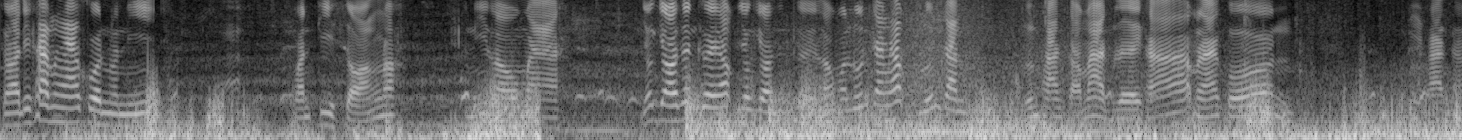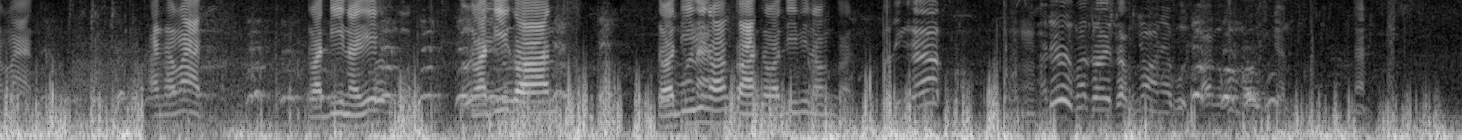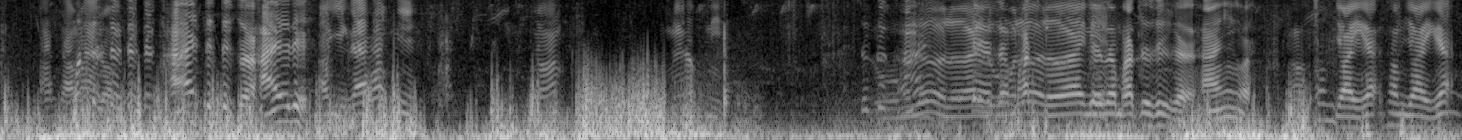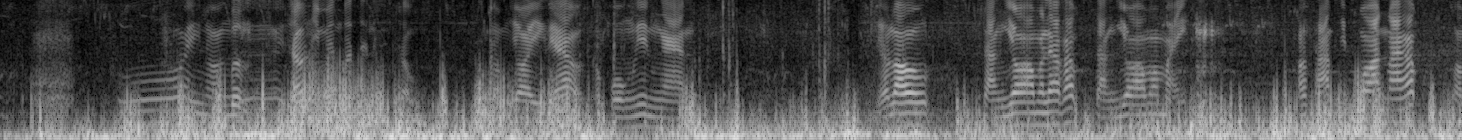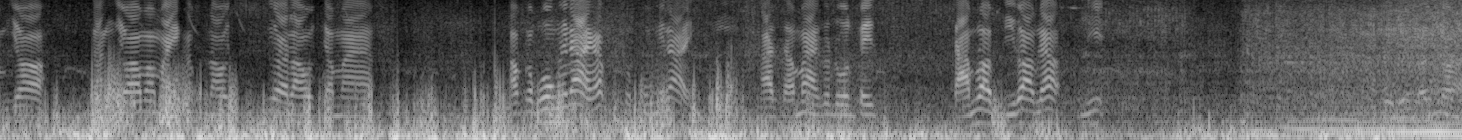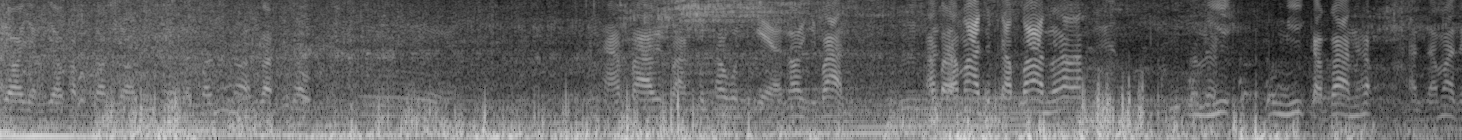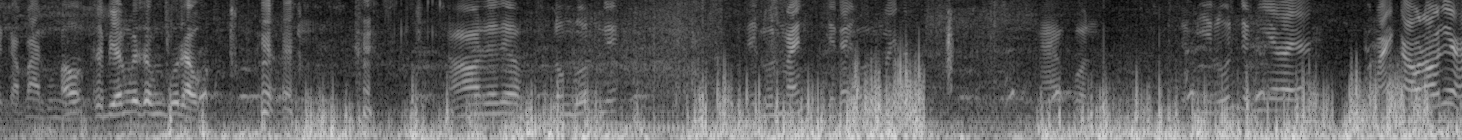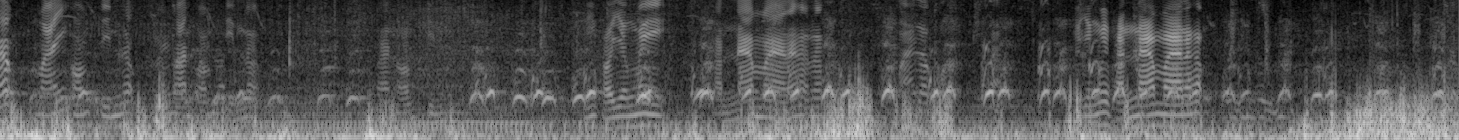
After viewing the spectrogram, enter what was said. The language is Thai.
สวัสดีครับนะคนวันนี้วันที่สองเนาะวันนี้เรามายกยอเส้นเคยครับ ยกยอเส้นเคย เรามาลุ้นกันครับลุ้นกันลุ้นพานสามารถเลยครับนะคนนี่พานสามารถพานสามารถ สวัสดีหน่อยดิสวัสดีก่อน สวัสดีพี่น้องก่อนสวัสดีพี่น้องก่อนสวัสดีครับมาเด้อมาซอยสามย่อเนี่ยผุดปลากระพงเอาอีกกัน พานสา มัน มารถ ตึกตึกตึก ตึกหายตึกตึกก็หายดิเอาอีกแล้วครับนี่น้องเห็นไหมครับนี่ตึกดูตึกเบหายลอเลยแค่ดูสัมเบผัลสอเลยเจนี่อสัมผัสซื่อๆก็หายว่ะเอาซ่อมย่อยอีกแล้วซ่อมย่อยอีกแล้วโอ้ยน้องเบิ่งอ้ยเช้านี้แม่นบัดเดี๋ยวนี้เช้าซ่อมย่อยอีกแล้วกระโปรงเล่นงาน เดี๋ยวเราสั่งยอมาแล้วครับ สั่งยอมาใหม่เอาสามสิบปอนด์มาครับซ่อมยอ สั่งยอมาใหม่ครับ เราเพื่อเราจะมา เอากระโปรงให้ได้ครับ กระโปรงให้ได้อาจสามารถก็โดนไปสามรอบสี่รอบแล้วอันนี้ซ่อมยออย่างเดียวครับซ่อมยออย่างเดียวแต่ตอนนี้นอนหลับที่เราต้องหาปลาไปฝากคนเฒ่าคนแก่นอกอยู่บ้านอาจสามารถจะกลับบ้านนะครับพรุ่งนี้พรุ่งนี้กลับบ้านนะครับอาจสามารถจะกลับบ้านพรุ่งเอานี้เสบียงไปส่งผู้เฒ่าเอาเร็วๆลงรถนี่ได้ลุ้นไหมจะได้ลุ้นไหมหาคนจะมีลุ้นจะมีอะไรนะหมายเก่าเราเนี่ยครับหมายหอมสินครับพานหอมสินเนาะพานหอมสินนี่เขายังไม่ผันน้ำมานะครับนะ หมายรับ เขายังไม่ผันน้ำมานะครับ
